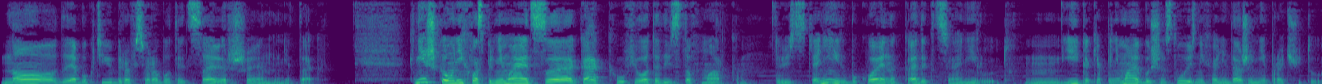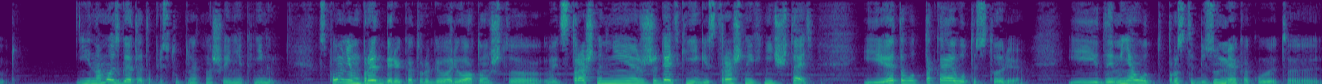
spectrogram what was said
Но для буктюберов все работает совершенно не так. Книжка у них воспринимается как у филателистов Марка. То есть они их буквально коллекционируют. И, как я понимаю, большинство из них они даже не прочитывают. И, на мой взгляд, это преступное отношение к книгам. Вспомним Брэдбери, который говорил о том, что ведь страшно не сжигать книги, страшно их не читать. И это вот такая вот история. И для меня вот просто безумие какое-то.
